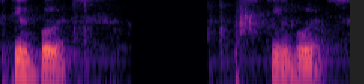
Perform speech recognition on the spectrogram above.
steal bullets. Steal bullets.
